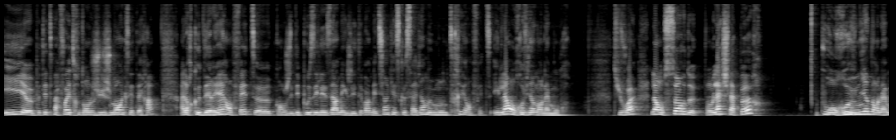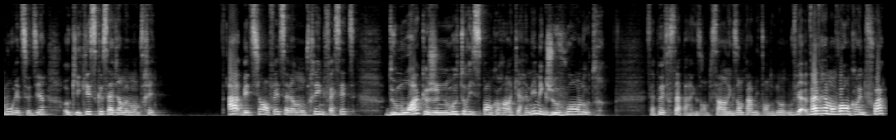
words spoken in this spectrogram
et euh, peut-être parfois être dans le jugement, etc. Alors que derrière, en fait, euh, quand j'ai déposé les armes et que j'ai été voir, mais tiens, qu'est-ce que ça vient me montrer en fait? Et là, on revient dans l'amour. Tu vois, là, on sort de, on lâche la peur pour revenir dans l'amour et de se dire, ok, qu'est-ce que ça vient me montrer? Ah, ben tiens, en fait, ça vient montrer une facette de moi que je ne m'autorise pas encore à incarner, mais que je vois en l'autre. Ça peut être ça, par exemple. C'est un exemple parmi tant d'autres. Va vraiment voir encore une fois,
